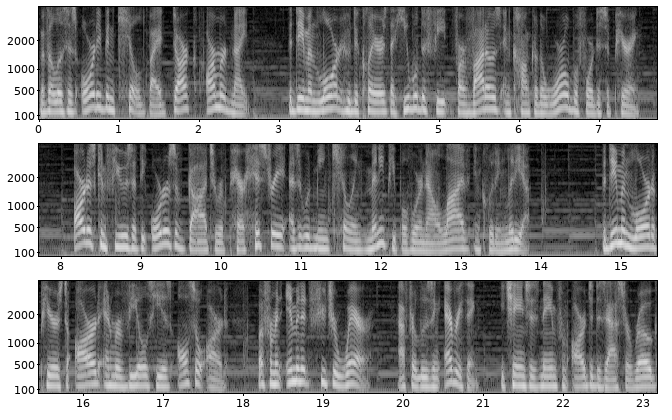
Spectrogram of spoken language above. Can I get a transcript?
Mavilla's has already been killed by a dark, armored knight the demon lord who declares that he will defeat Varvatos and conquer the world before disappearing. Ard is confused at the orders of God to repair history as it would mean killing many people who are now alive, including Lydia. The demon lord appears to Ard and reveals he is also Ard, but from an imminent future where, after losing everything, he changed his name from Ard to Disaster Rogue.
